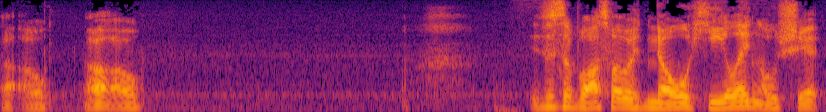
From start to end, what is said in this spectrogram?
Uh-oh. Uh-oh. Is this a boss fight with no healing? Oh shit.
